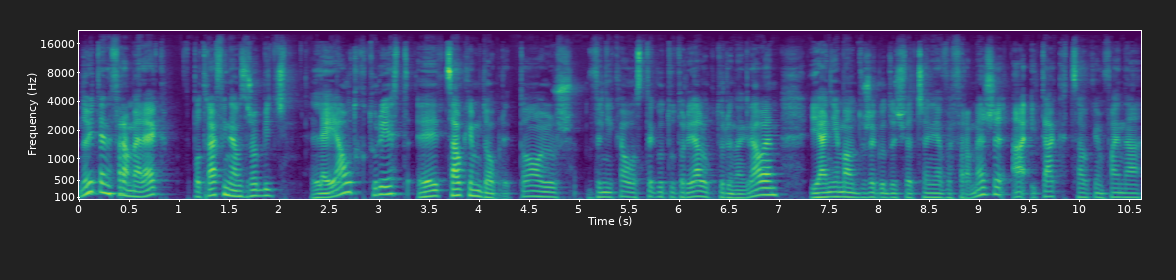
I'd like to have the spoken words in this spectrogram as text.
No i ten framerek potrafi nam zrobić layout, który jest y, całkiem dobry. To już wynikało z tego tutorialu, który nagrałem. Ja nie mam dużego doświadczenia we Framerze, a i tak całkiem fajna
